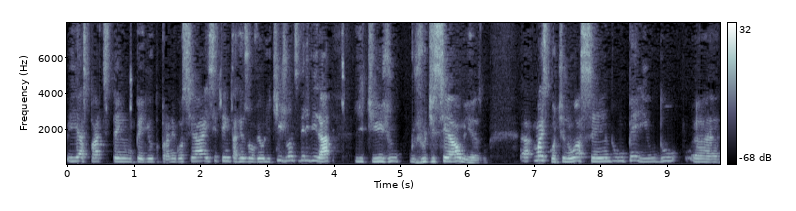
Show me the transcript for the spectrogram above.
e as partes têm um período para negociar e se tenta resolver o litígio antes dele virar litígio judicial mesmo. Uh, mas continua sendo um período. Uh,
